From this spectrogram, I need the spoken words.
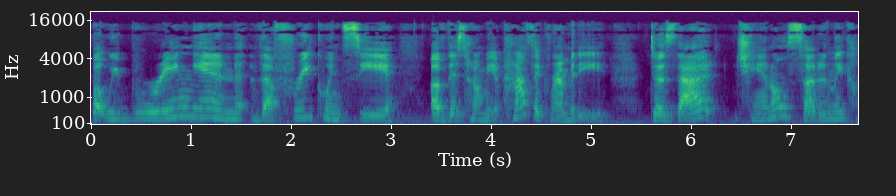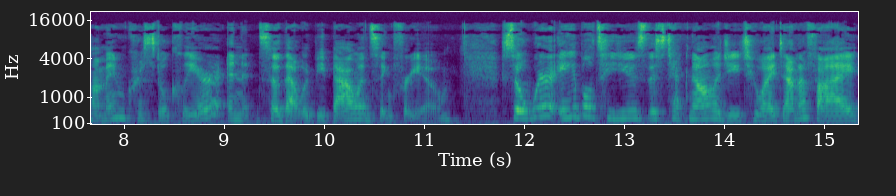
but we bring in the frequency of this homeopathic remedy, does that channel suddenly come in crystal clear? And so that would be balancing for you. So we're able to use this technology to identify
